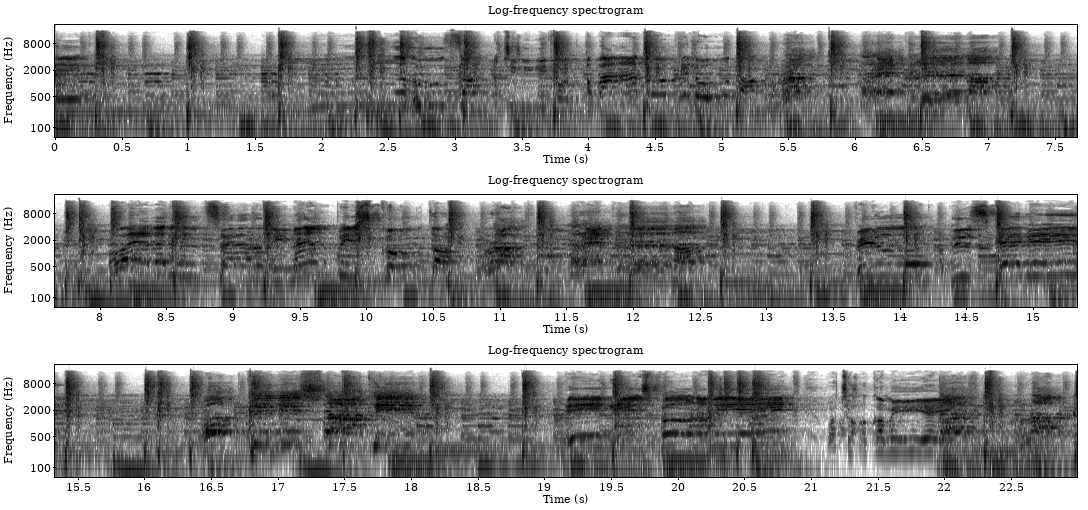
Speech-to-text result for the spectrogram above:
A kötelék Mm, Húzza a csíkot a bátor pilóta Rak, repülőnap. A levegőt szelni nem piskóta. Rak, repülőnap. Villog a büszke gép. Optimista a kép. Ég és föld a miénk Vagy csak a miénk. Nagy nap,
